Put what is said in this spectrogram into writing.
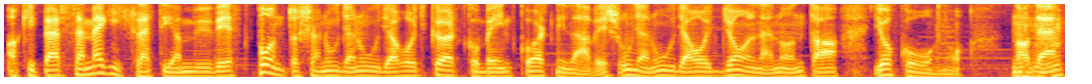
aki persze megihleti a művészt, pontosan ugyanúgy, ahogy Kurt Cobain Courtney Love, és ugyanúgy, ahogy John Lennon a Yoko Ono. Na uh -huh. de mhm.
